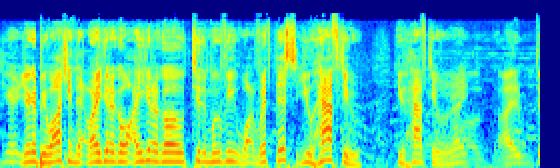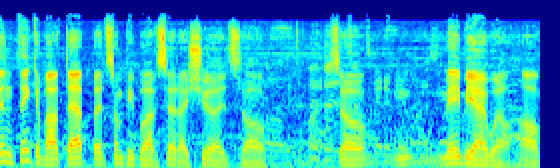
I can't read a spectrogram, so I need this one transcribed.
You're, you're gonna be watching that. Are you gonna go? Are you gonna go to the movie with this? You have to. You have to, right? Uh, I didn't think about that, but some people have said I should, so so m- maybe I will. Um,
